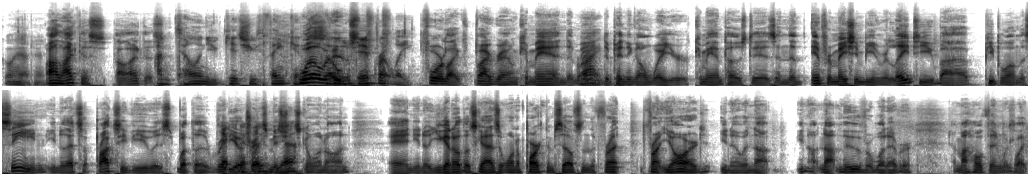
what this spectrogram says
Go ahead. Ed. I like this. I like this. i'm telling you it gets you thinking Well, so differently for like fire ground command, I mean, Right. depending on where your command post is and the information being relayed to you by people on the scene, you know, that's a proxy view is what the radio Technically, transmission is yeah. going on. And, you know, you got all those guys that want to park themselves in the front front yard, you know, and not, you know, not move or whatever. And my whole thing was like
